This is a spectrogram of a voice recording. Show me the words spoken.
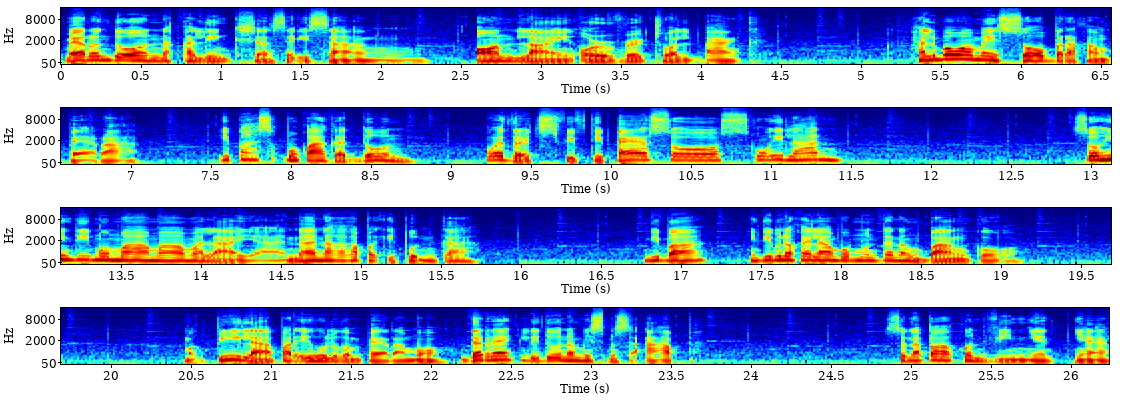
meron doon nakalink siya sa isang online or virtual bank. Halimbawa may sobra kang pera, ipasok mo kagad doon. Whether it's 50 pesos, kung ilan. So hindi mo mamamalaya na nakakapag-ipon ka. Di ba? Hindi mo na kailangan pumunta ng bangko, magpila para ihulog ang pera mo. Directly doon na mismo sa app. So napaka-convenient niya.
